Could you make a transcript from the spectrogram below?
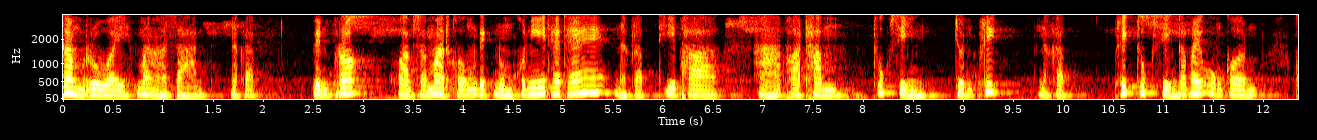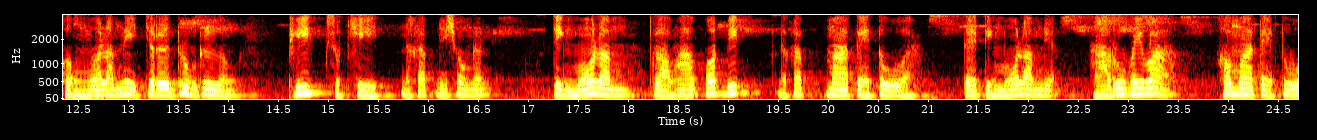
ร่ำรวยมหาศาลนะครับ เป็นเพราะความสามารถของเด็กหนุ่มคนนี้แท้ๆนะครับ ที่พาหาพาทำทุกสิ่งจนพลิกนะครับพลิกทุกสิ่งทำให้องค์กรของหมอลำนี่เจริญรุ่งเรืองพีคสุดขีดนะครับในช่วงนั้น ติ่งหมอลำกล่าวหาบอสบิ๊ก นะครับ มาแต่ตัว แต่ติ่งหมอลำเนี่ยหารู้ไหมว่าเขามาแต่ตัว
